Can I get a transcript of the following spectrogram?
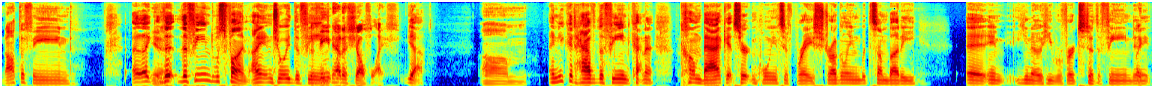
not the Fiend. I like the the Fiend was fun. I enjoyed the Fiend. The Fiend had a shelf life. yeah, Um, and you could have the Fiend kind of come back at certain points if Bray's struggling with somebody, uh, and you know he reverts to the Fiend. Like-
